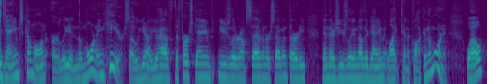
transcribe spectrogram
the games come on early in the morning here. So you know you have the first game usually around seven or seven thirty. Then there's usually another game at like ten o'clock in the morning. Well,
